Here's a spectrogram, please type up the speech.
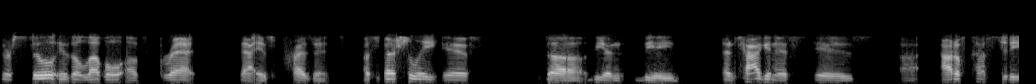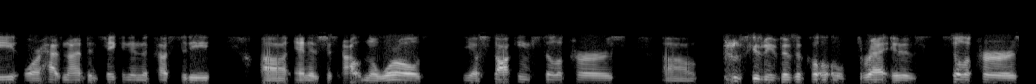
there still is a level of threat that is present, especially if the the the antagonist is uh, out of custody or has not been taken into custody uh, and is just out in the world. You know, stalking still occurs. Uh, excuse me, physical threat is still occurs.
